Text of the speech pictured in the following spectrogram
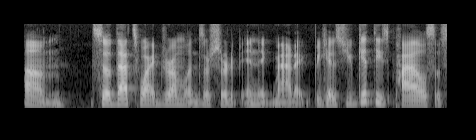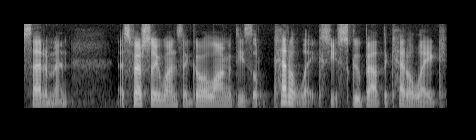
Um, so that's why drumlins are sort of enigmatic because you get these piles of sediment, especially ones that go along with these little kettle lakes. You scoop out the kettle lake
